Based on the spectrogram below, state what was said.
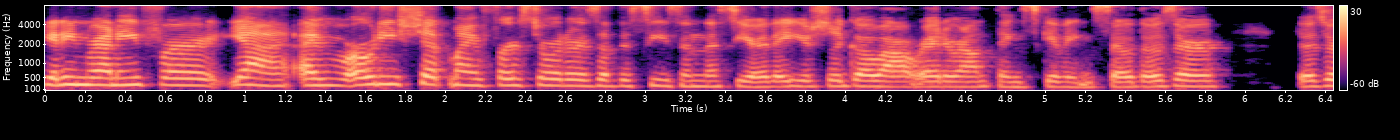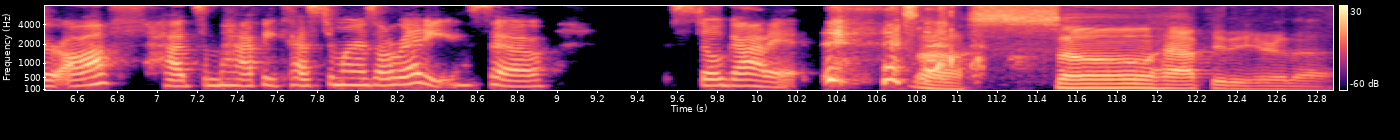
getting ready for yeah i've already shipped my first orders of the season this year they usually go out right around thanksgiving so those are those are off had some happy customers already so still got it oh, so happy to hear that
